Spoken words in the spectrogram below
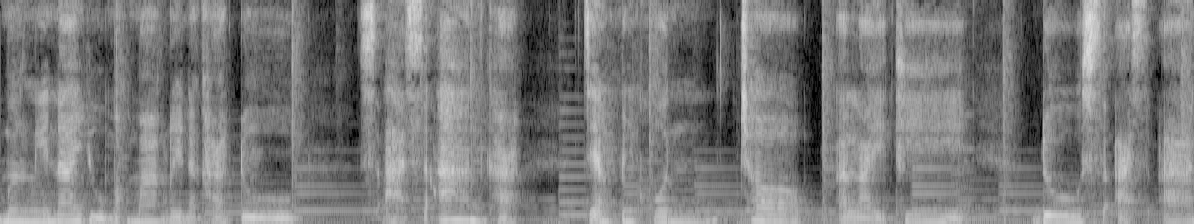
เมืองนี้น่าอยู่มากๆเลยนะคะ ดูสะอาดสะอ้านค่ะ แจงเป็นคนชอบอะไรที่ดูสะอาดสะอ้าน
